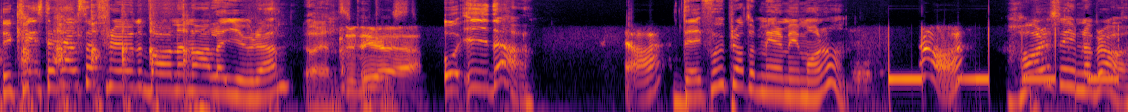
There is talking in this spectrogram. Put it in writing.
Du, Christer, hälsa frun och barnen och alla djuren. Det, det är... Och Ida, Ja. dig får vi prata mer med imorgon. Ja. Ha det så himla bra.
